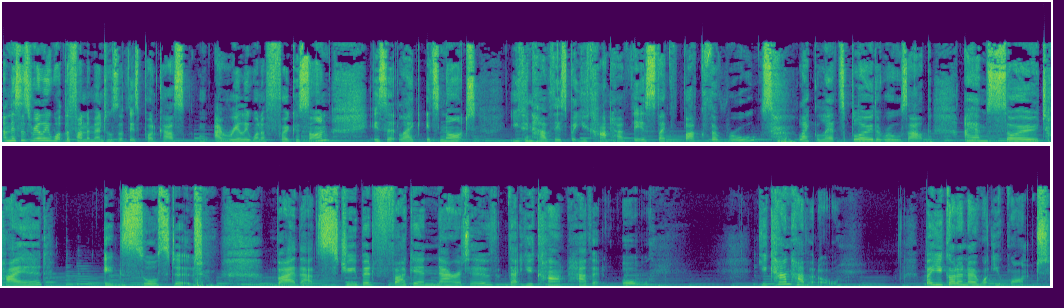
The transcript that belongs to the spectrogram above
And this is really what the fundamentals of this podcast I really want to focus on is that like it's not you can have this but you can't have this. Like fuck the rules. Like let's blow the rules up. I am so tired exhausted by that stupid fucking narrative that you can't have it all. You can have it all but you got to know what you want.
